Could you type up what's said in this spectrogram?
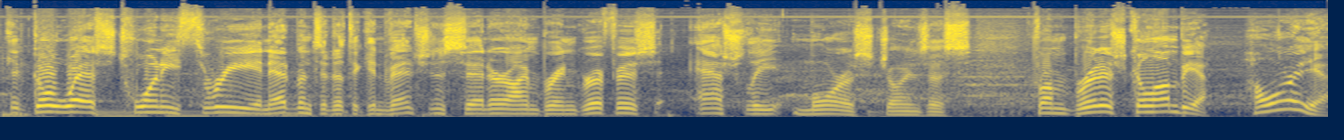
back at Go West 23 in Edmonton at the Convention Center. I'm Bryn Griffiths. Ashleigh Morriss joins us from British Columbia. How are you?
